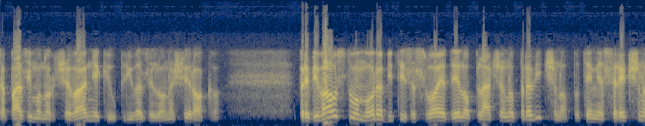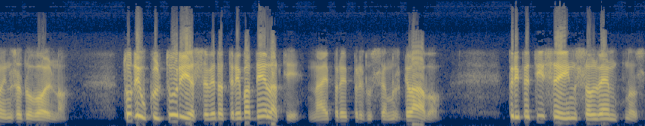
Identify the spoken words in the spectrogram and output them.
Zapazimo norčevanje, ki vpliva zelo na široko. Prebivalstvo mora biti za svoje delo plačano pravično, potem je srečno in zadovoljno. Tudi v kulturi je seveda treba delati, najprej predvsem z glavo. Pripeti se insolventnost,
